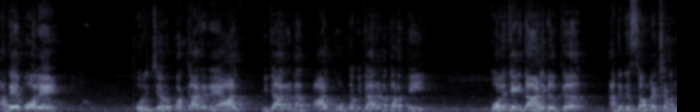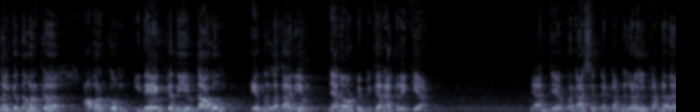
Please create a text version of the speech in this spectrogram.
അതേപോലെ ഒരു ചെറുപ്പക്കാരനെ ആൾ വിചാരണ ആൾക്കൂട്ട വിചാരണ നടത്തി കൊല ചെയ്ത ആളുകൾക്ക് അതിന് സംരക്ഷണം നൽകുന്നവർക്ക് അവർക്കും ഇതേ ഗതി ഉണ്ടാകും എന്നുള്ള കാര്യം ഞാൻ ഓർമ്മിപ്പിക്കാൻ ആഗ്രഹിക്കുകയാണ്. ഞാൻ ജയപ്രകാശിന്റെ കണ്ണുകളിൽ കണ്ടത്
